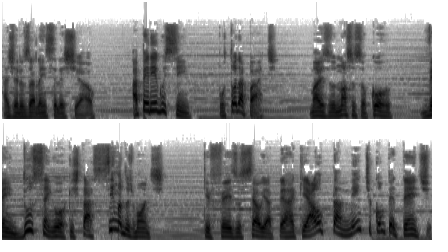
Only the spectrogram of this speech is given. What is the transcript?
a Jerusalém celestial. Há perigos, sim, por toda parte, mas o nosso socorro vem do Senhor que está acima dos montes, que fez o céu e a terra, que é altamente competente,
